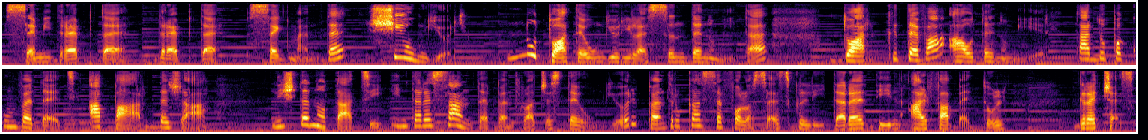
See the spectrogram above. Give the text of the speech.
semidrepte, drepte, segmente și unghiuri. Nu toate unghiurile sunt denumite, doar câteva au denumiri, dar după cum vedeți, apar deja niște notații interesante pentru aceste unghiuri, pentru că se folosesc litere din alfabetul grecesc.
